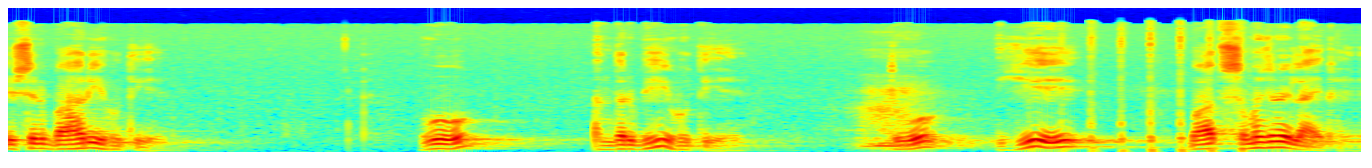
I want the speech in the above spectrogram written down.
कि सिर्फ़ बाहरी होती है। वो अंदर भी होती है। तो ये बात समझने लायक है।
